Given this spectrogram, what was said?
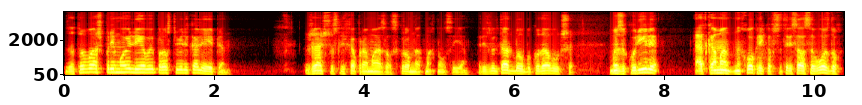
Зато ваш прямой левый просто великолепен. Жаль, что слегка промазал, скромно отмахнулся я. Результат был бы куда лучше. Мы закурили, от командных окриков сотрясался воздух,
